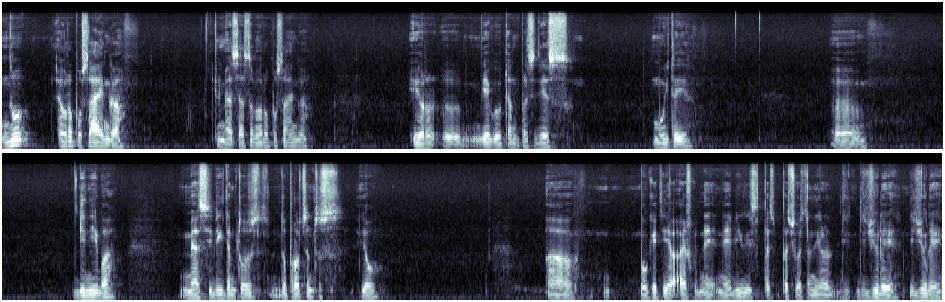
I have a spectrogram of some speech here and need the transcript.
Nu, Europos Sąjunga ir mes esame Europos Sąjunga. Ir e, jeigu ten prasidės muitai, e, gynyba, mes įvykdėm tuos 2 procentus jau. Vokietija, aišku, ne, neįvykdys, pas, pas juos ten yra di- didžiuliai, didžiuliai,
